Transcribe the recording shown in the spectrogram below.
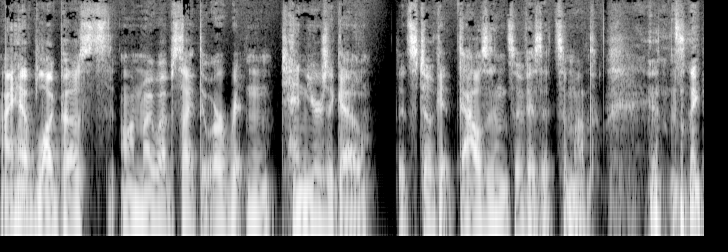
I have blog posts on my website that were written 10 years ago that still get thousands of visits a month. it's like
